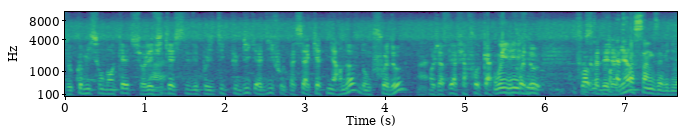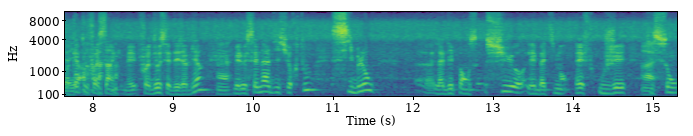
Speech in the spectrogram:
de commission d'enquête sur l'efficacité des politiques publiques, a dit qu'il faut le passer à 4 milliards 9, donc x2. Moi, j'ai appelé à faire x4. Oui, x2, ça serait déjà bien. x5, vous avez dit d'ailleurs. 4 ou x5, mais x2, c'est déjà bien. Mais le Sénat dit surtout, ciblons la dépense sur les bâtiments F ou G qui sont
